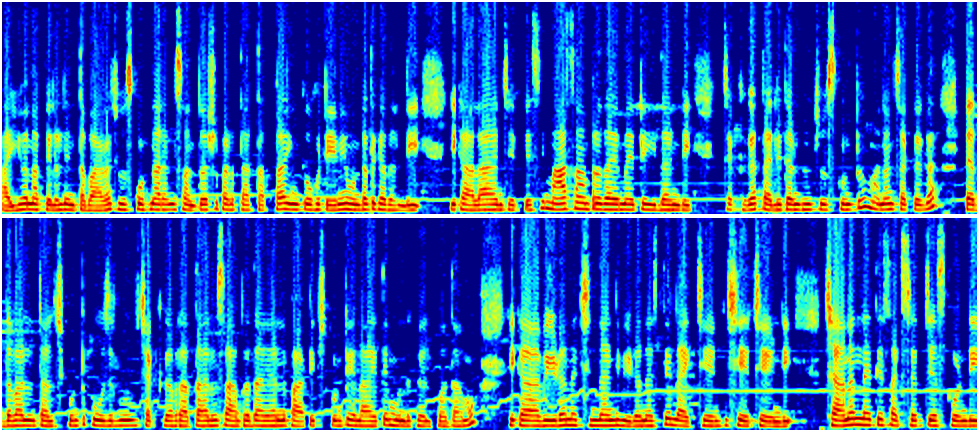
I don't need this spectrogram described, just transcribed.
అయ్యో నా పిల్లలు ఇంత బాగా చూసుకుంటున్నారని సంతోషపడతారు తప్ప ఇంకొకటి ఏమీ ఉండదు కదండి. ఇక అలా అని చెప్పేసి మా సాంప్రదాయం అయితే ఇదండి. చక్కగా తల్లిదండ్రులు చూసుకుంటూ మనం చక్కగా పెద్దవాళ్ళని తలుచుకుంటూ పూజలు చక్కగా వ్రతాలు సాంప్రదాయాలను పాటించుకుంటూ ఇలా అయితే ముందుకు వెళ్ళిపోదాము. ఇక వీడియో నచ్చిందండి వీడియో నచ్చితే లైక్ చేయండి షేర్ చేయండి. ఛానల్ని అయితే సబ్స్క్రైబ్ చేసుకోండి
